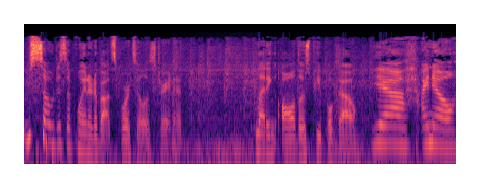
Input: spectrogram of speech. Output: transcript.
I'm so disappointed about Sports Illustrated letting all those people go. Yeah, I know.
